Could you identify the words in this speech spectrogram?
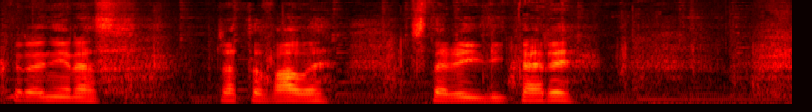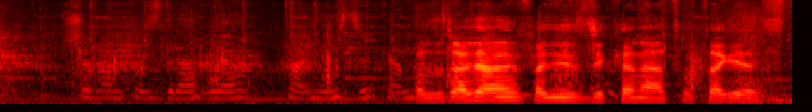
które nieraz ratowały cztery litery Pozdrawiamy Panie z dziekanatu, tak jest.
